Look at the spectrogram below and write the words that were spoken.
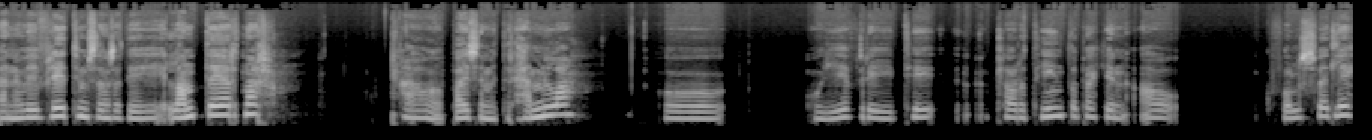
að við flytjum sem sagt í landeirnar á bæ sem heitir Hemla og, og ég fyrir í tí, klára tíundabekkin á Kvolsvelli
